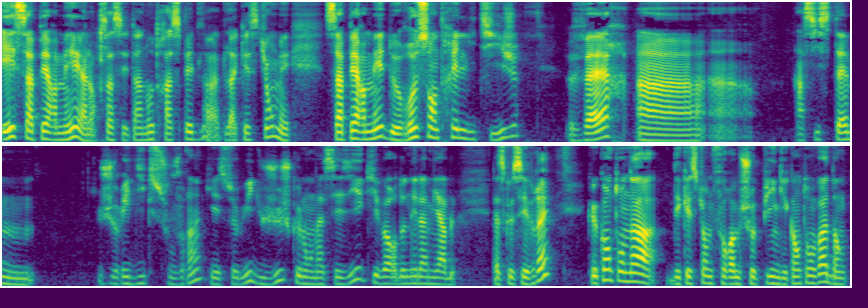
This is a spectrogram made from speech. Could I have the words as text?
Et ça permet, alors ça c'est un autre aspect de la, de la question, mais ça permet de recentrer le litige vers un, un système juridique souverain qui est celui du juge que l'on a saisi et qui va ordonner l'amiable. Parce que c'est vrai que quand on a des questions de forum shopping et quand on va dans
